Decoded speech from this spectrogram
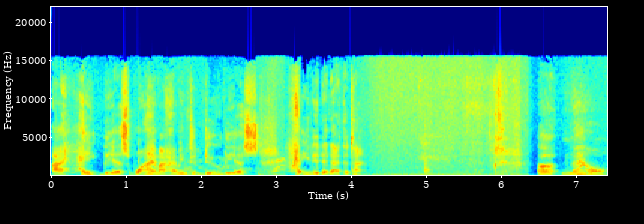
I hate this. Why am I having to do this? Hated it at the time. Uh, now,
